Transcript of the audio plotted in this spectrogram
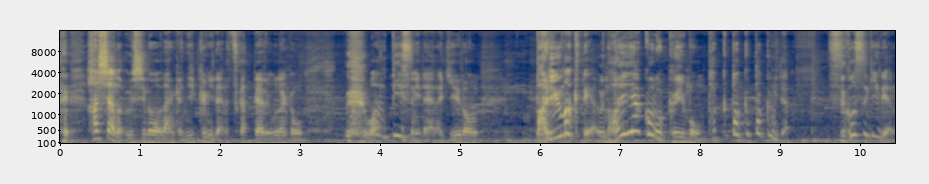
覇者の牛のなんか肉みたいな使ってある。なんかもう ワンピースみたいな牛丼。バリうまくてなんやこの食いもんパクパクパクみたいな。すごすぎるやろ。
